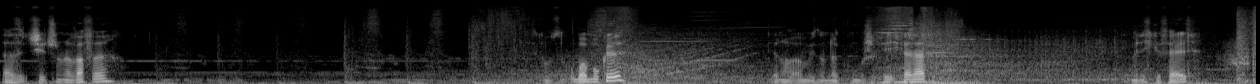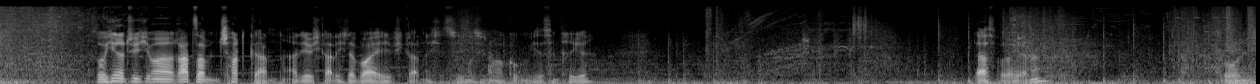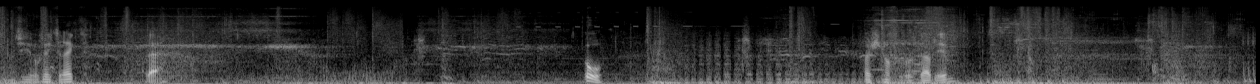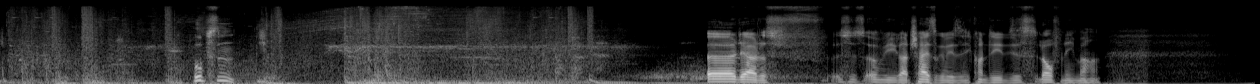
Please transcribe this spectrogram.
Da steht schon eine Waffe. Kommt ein Obermuckel. Der noch irgendwie so eine komische Fähigkeit hat. Die mir nicht gefällt. So, hier natürlich immer ratsam ein Shotgun. Ah, die habe ich gerade nicht dabei. Die habe ich gerade nicht. Deswegen muss ich nochmal gucken, wie ich das hinkriege. Das war ja, ne? So, nehme ich natürlich auch gleich direkt. Da. Oh. Falschen Knopf gedrückt gehabt eben. Hupsen! Äh, ja, das ist irgendwie gerade scheiße gewesen. Ich konnte dieses Laufen nicht machen.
